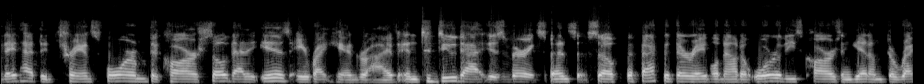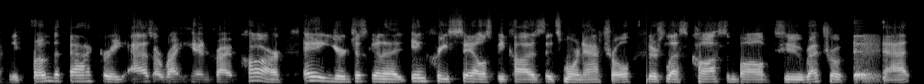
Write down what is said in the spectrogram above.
They've had to transform the car so that it is a right hand drive. And to do that is very expensive. So the fact that they're able now to order these cars and get them directly from the factory as a right hand drive car, A, you're just going to increase sales because it's more more natural. There's less cost involved to retrofit that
